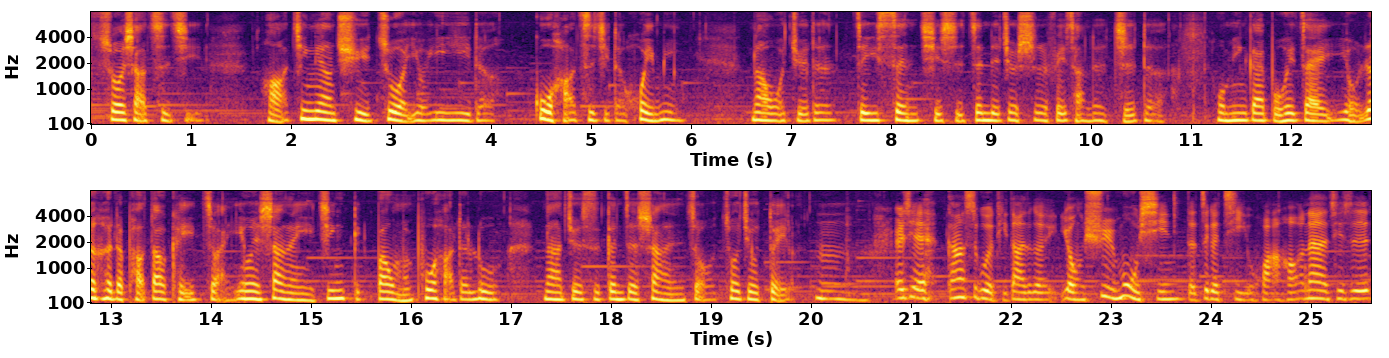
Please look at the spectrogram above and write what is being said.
缩小自己，好，尽量去做有意义的顾好自己的慧命。那我觉得这一生其实真的就是非常的值得。我们应该不会再有任何的跑道可以转，因为上人已经给帮我们铺好的路，那就是跟着上人走，做就对了。嗯，而且刚刚师姑有提到这个永续木星的这个计划，哈，那其实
